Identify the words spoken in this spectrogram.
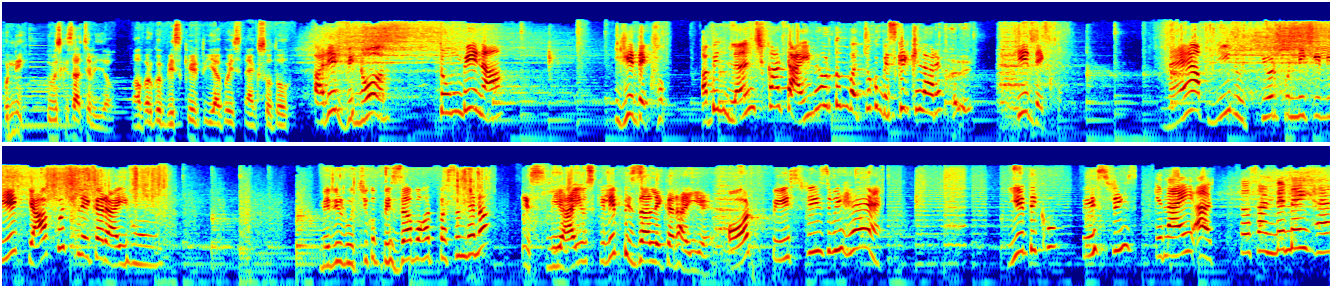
पुन्नी तुम इसके साथ चली जाओ। वहाँ पर कोई बिस्किट या कोई स्नैक्स हो तो। अरे विनोद तुम भी ना ये देखो अभी लंच का टाइम है और तुम बच्चों को बिस्किट खिला रहे हो। ये देखो मैं अपनी रुचि और पुन्नी के लिए क्या कुछ लेकर आई हूँ? मेरी रुचि को पिज्जा बहुत पसंद है ना? इसलिए आई उसके लिए पिज्जा लेकर आई है। और पेस्ट्रीज भी हैं। ये देखो पेस्ट्रीज आज तो संडे नहीं है।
